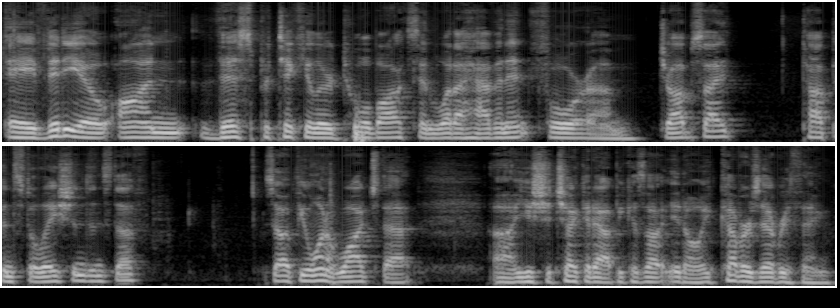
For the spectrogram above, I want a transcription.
a video on this particular toolbox and what I have in it for um, job site top installations and stuff. So if you want to watch that, uh, you should check it out because uh, you know it covers everything.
